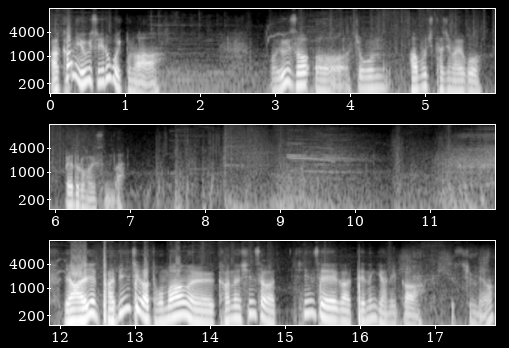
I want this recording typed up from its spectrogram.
아칸이 여기서 이러고 있구나. 어 여기서 어 조금 바보짓 하지 말고 빼도록 하겠습니다. 야 이제 다빈치가 도망을 가는 신사가 신세가 되는 게 아닐까 싶네요.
